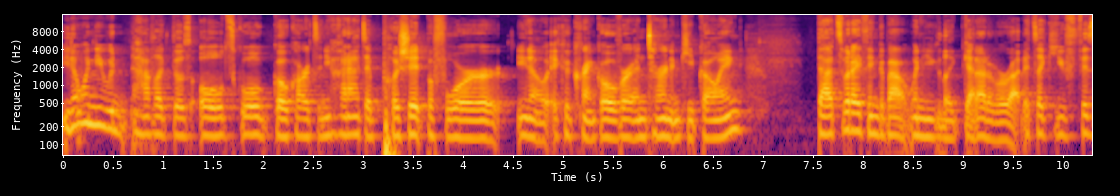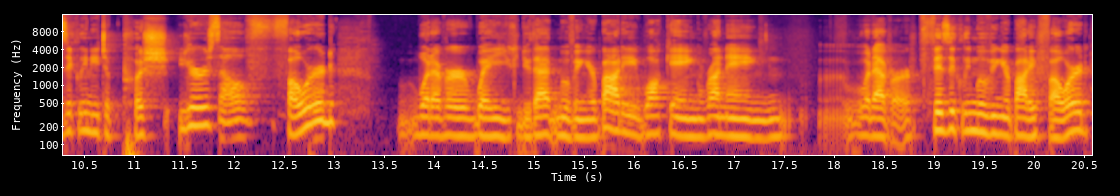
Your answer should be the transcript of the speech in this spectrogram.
you know when you would have like those old school go-karts and you kind of had to push it before you know it could crank over and turn and keep going that's what i think about when you like get out of a rut it's like you physically need to push yourself forward whatever way you can do that moving your body walking running whatever physically moving your body forward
